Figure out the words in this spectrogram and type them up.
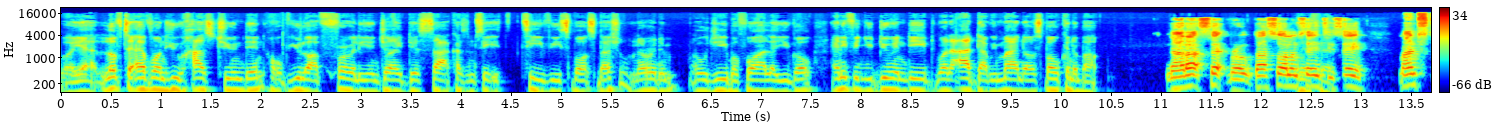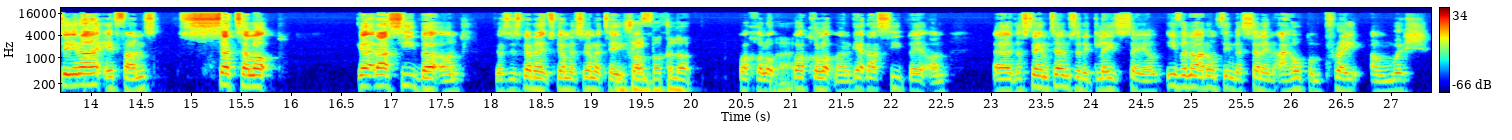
But yeah, love to everyone who has tuned in. Hope you lot have thoroughly enjoyed this Sarcasm City TV sports special. Nuradin, OG, before I let you go. Anything you do indeed want to add that we might not have spoken about? Now that's it, bro. That's all I'm saying to you. Saying Manchester United fans, settle up, get that seatbelt on because it's gonna, it's gonna, it's gonna You take saying off. buckle up? Buckle up, Right. buckle up, man. Get that seatbelt on. Uh, the same terms of the Glazer sale. Even though I don't think they're selling, I hope and pray and wish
